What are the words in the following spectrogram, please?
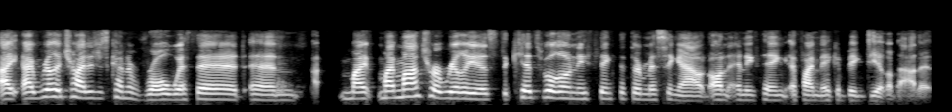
I I really try to just kind of roll with it and my my mantra really is the kids will only think that they're missing out on anything if I make a big deal about it.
